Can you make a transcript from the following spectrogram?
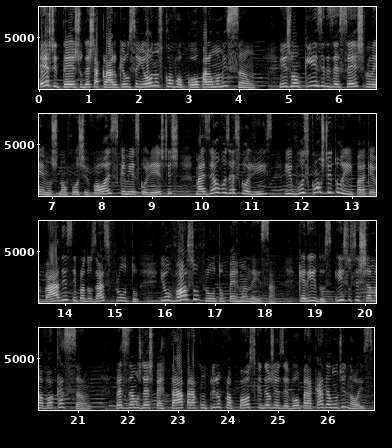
Este texto deixa claro que o Senhor nos convocou para uma missão em João 15,16 lemos: Não foste vós que me escolhestes, mas eu vos escolhi e vos constituí para que vades e produzais fruto, e o vosso fruto permaneça. Queridos, isso se chama vocação. Precisamos despertar para cumprir o propósito que Deus reservou para cada um de nós.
